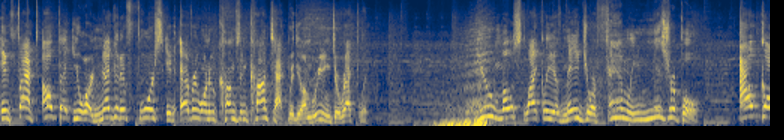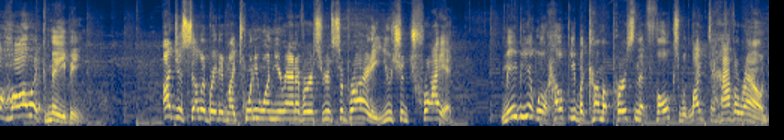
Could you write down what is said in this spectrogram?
In fact, I'll bet you are negative force in everyone who comes in contact with you. I'm reading directly. You most likely have made your family miserable. Alcoholic, maybe. I just celebrated my 21 year anniversary of sobriety. You should try it. Maybe it will help you become a person that folks would like to have around.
